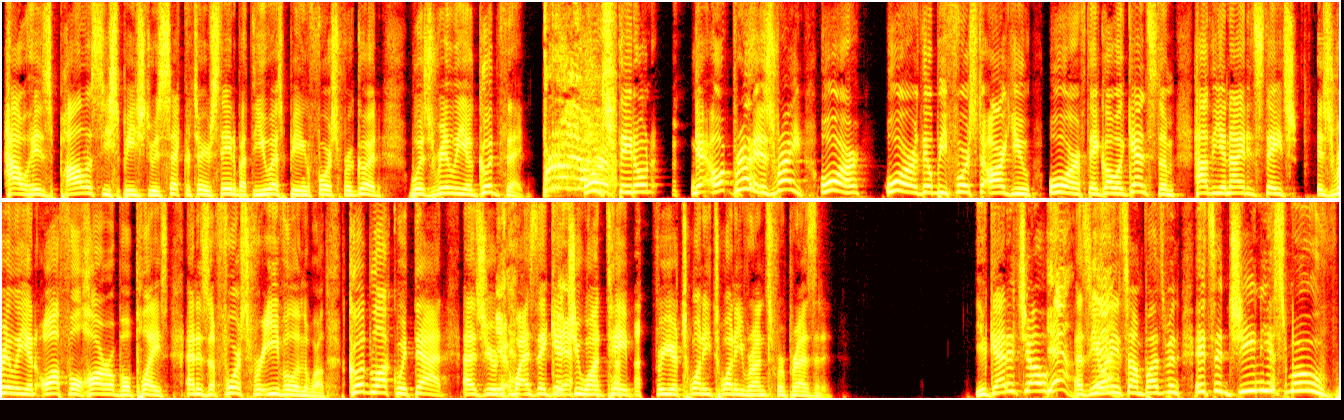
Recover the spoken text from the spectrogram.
how his policy speech to his Secretary of State about the U.S. being a force for good was really a good thing. Or if they don't, yeah, oh, brilliant is right. Or or they'll be forced to argue, or if they go against them, how the United States is really an awful, horrible place and is a force for evil in the world. Good luck with that as you yeah. as they get yeah. you on tape for your 2020 runs for president. You get it, Joe? Yeah. As the yeah. audience ombudsman, it's a genius move.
